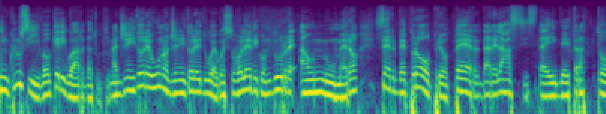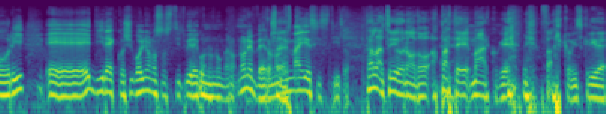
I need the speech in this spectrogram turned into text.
inclusivo che riguarda tutti, ma genitore 1, genitore 2, questo voler ricondurre a un numero serve proprio per dare l'assist ai detrattori e, e dire ecco ci vogliono sostituire con un numero. Non è vero, non è Certo. mai esistito. Tra l'altro io noto, a parte Marco che Marco mi scrive,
